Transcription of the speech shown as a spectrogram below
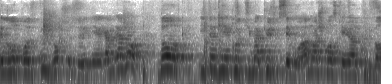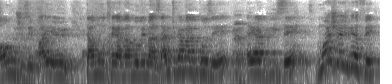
elle repose toujours sur celui qui réclame l'argent. Donc, il te dit, écoute, tu m'accuses que c'est moi, moi je pense qu'il y a eu un coup de vent, je sais pas, il y a eu, ta montre, elle avait un mauvais mazal, tu l'as mal posé, elle a glissé, moi je n'ai rien fait.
